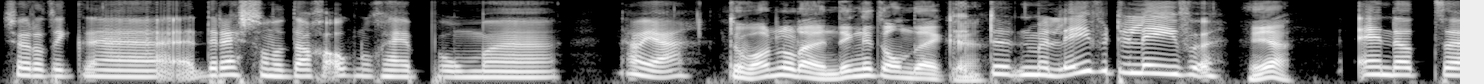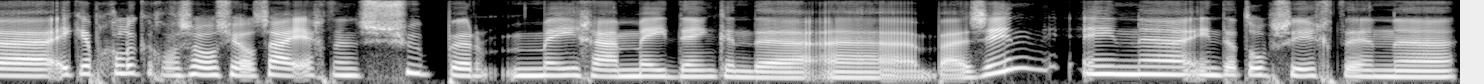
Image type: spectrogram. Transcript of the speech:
Zodat ik eh, de rest van de dag ook nog heb om, eh, nou ja, Te wandelen en dingen te ontdekken. te- mijn leven te leven. Ja, En dat, eh, ik heb gelukkig, zoals je al zei, echt een super mega meedenkende bazin in, in dat opzicht. En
